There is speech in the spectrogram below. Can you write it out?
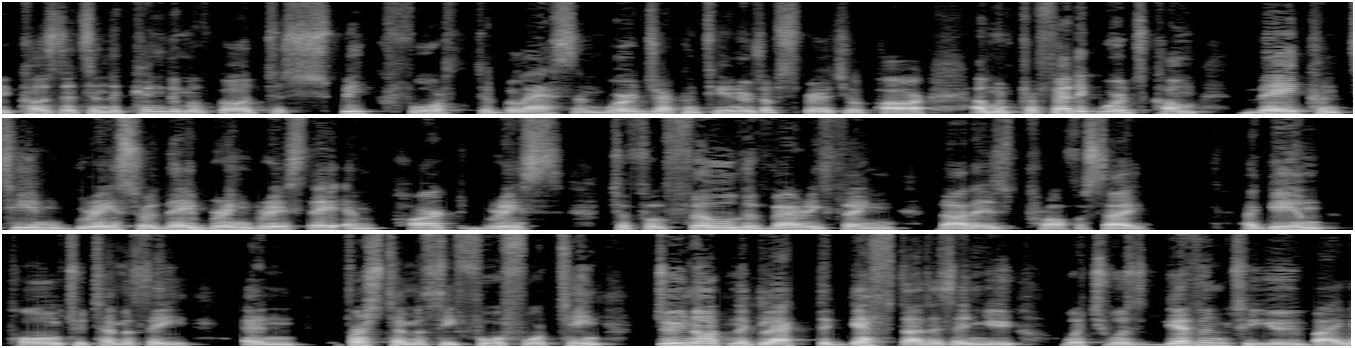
because it's in the kingdom of God to speak forth, to bless. And words are containers of spiritual power. And when prophetic words come, they contain grace or they bring grace, they impart grace to fulfill the very thing that is prophesied. Again, Paul to Timothy in 1 Timothy 4:14 do not neglect the gift that is in you, which was given to you by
